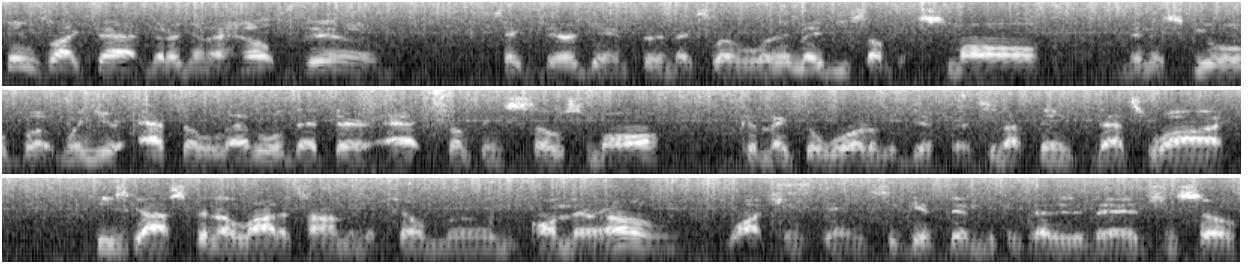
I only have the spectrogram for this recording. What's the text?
things like that that are going to help them take their game to the next level. And it may be something small, minuscule, but when you're at the level that they're at, something so small could make the world of a difference. And I think that's why these guys spend a lot of time in the film room on their own watching things to give them the competitive edge. And so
